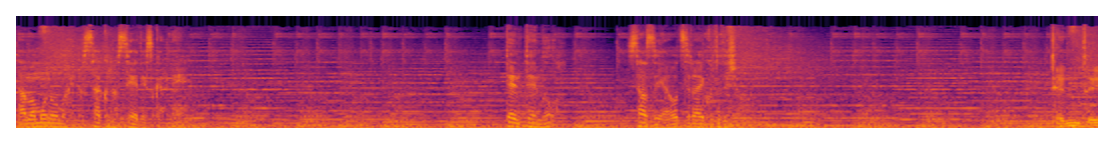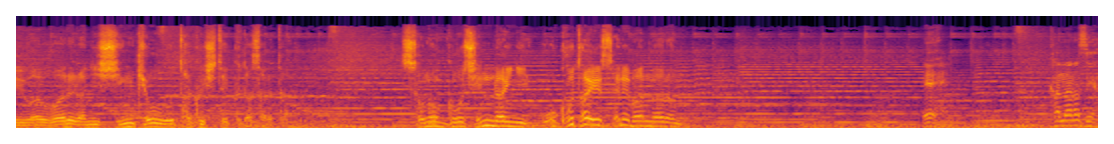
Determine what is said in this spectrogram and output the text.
賜物前の策のせいですからね。天帝もさぞやおつらいことでしょう。天帝は我らに心境を託してくだされたそのご信頼にお応えせねばならぬ。ええ。必ずや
